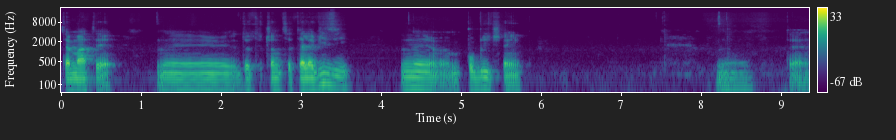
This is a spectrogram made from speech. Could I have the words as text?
tematy dotyczące telewizji y, publicznej. Y, Te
